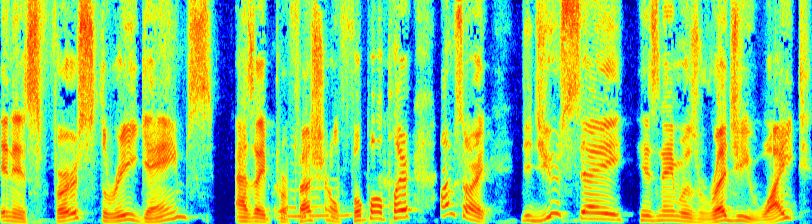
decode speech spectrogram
in his first 3 games as a professional football player? I'm sorry. Did you say his name was Reggie White?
